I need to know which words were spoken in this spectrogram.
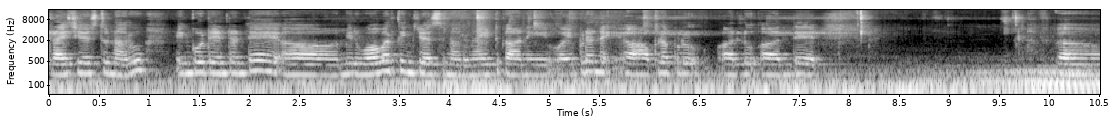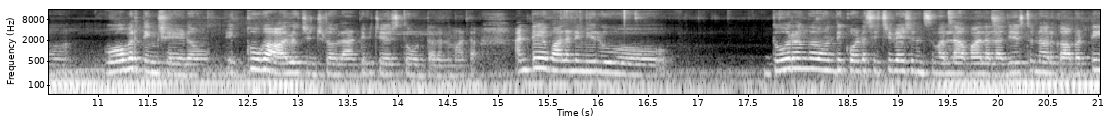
ట్రై చేస్తున్నారు. ఇంకోటి ఏంటంటే మీరు ఓవర్ థింక్ చేస్తున్నారు. నైట్ కానీ ఎప్పుడైనా అప్పుడప్పుడు వాళ్ళు అంటే ఓవర్ థింక్ చేయడం ఎక్కువగా ఆలోచించడం లాంటివి చేస్తూ ఉంటారనమాట అంటే వాళ్ళని మీరు దూరంగా ఉంది కూడా సిచ్యువేషన్స్ వల్ల వాళ్ళు అలా చేస్తున్నారు కాబట్టి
